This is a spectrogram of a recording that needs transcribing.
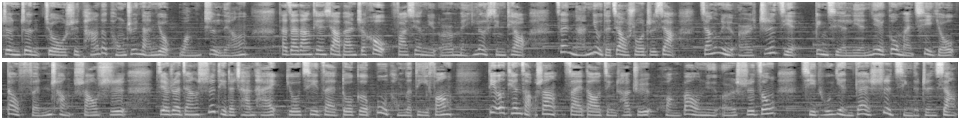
正正就是他的同居男友王志良。他在当天下班之后，发现女儿没了心跳，在男友的教唆之下，将女儿肢解，并且连夜购买汽油到坟场烧尸，接着将尸体的残骸丢弃在多个不同的地方。第二天早上，再到警察局谎报女儿失踪，企图掩盖事情的真相。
